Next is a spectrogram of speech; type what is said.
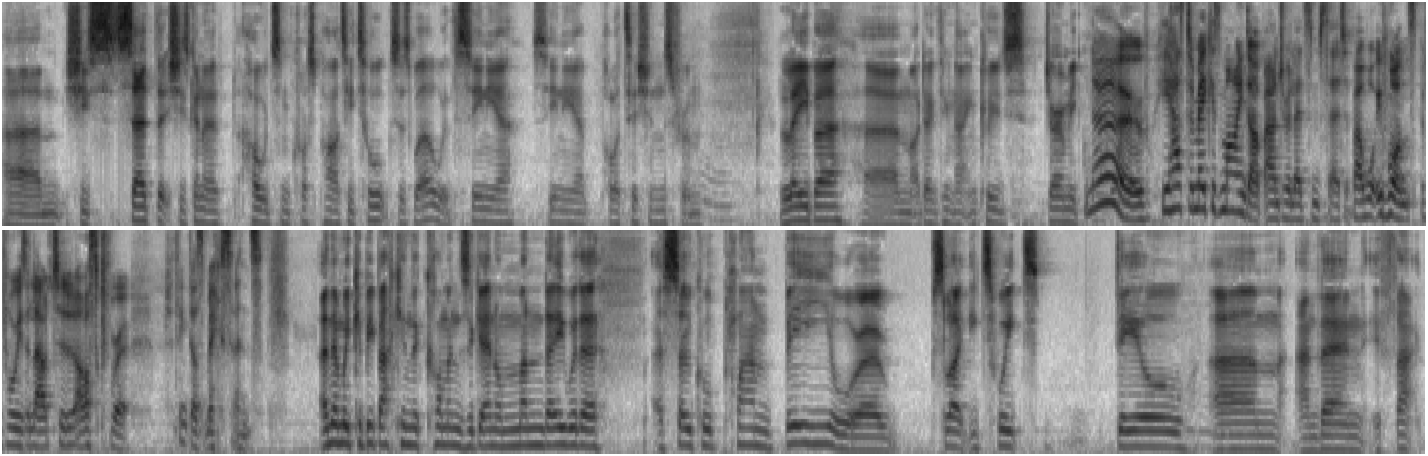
Um, she's said that she's going to hold some cross-party talks as well with senior senior politicians from Labour. Um, I don't think that includes Jeremy. No, he has to make his mind up. Andrea Leadsom said about what he wants before he's allowed to ask for it, which I think does make sense. And then we could be back in the Commons again on Monday with a a so-called Plan B or a slightly tweaked deal. Um, and then if that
